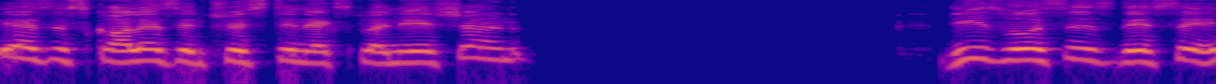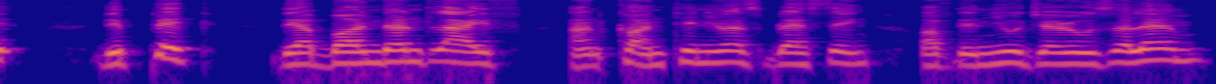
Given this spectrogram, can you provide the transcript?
here's the scholar's interesting explanation. These verses, they say, depict the abundant life and continuous blessing of the New Jerusalem.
